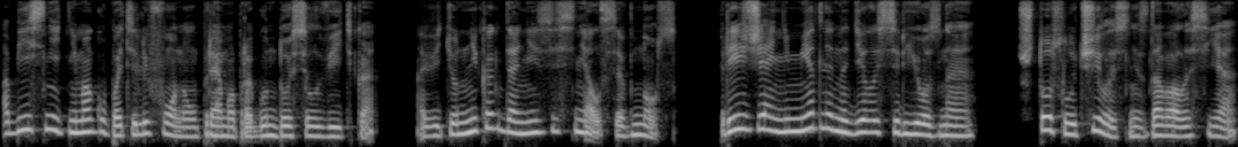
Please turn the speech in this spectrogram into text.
«Объяснить не могу по телефону», – упрямо прогундосил Витька. А ведь он никогда не изъяснялся в нос. «Приезжай немедленно, дело серьезное». «Что случилось?» – не сдавалась я.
